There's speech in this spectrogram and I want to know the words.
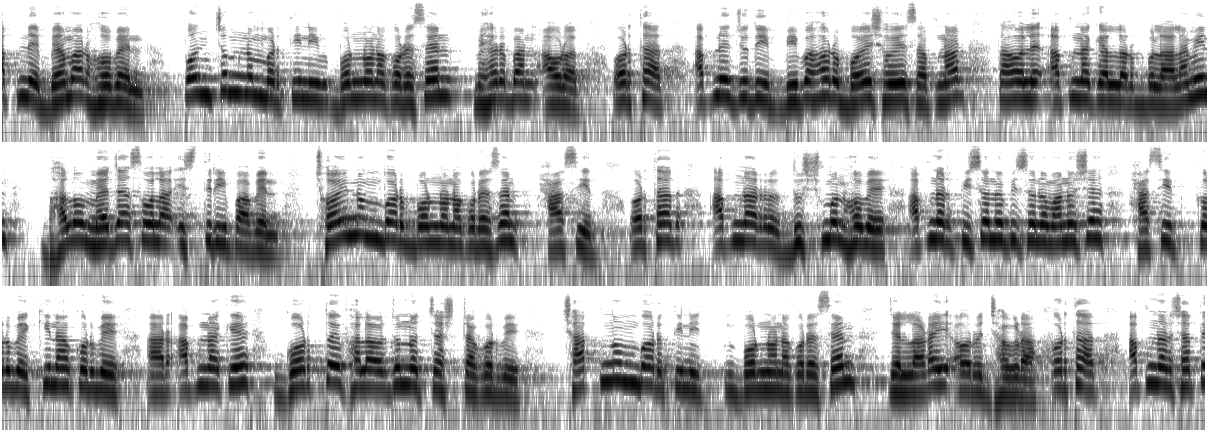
আপনি বেমার হবেন। পঞ্চম নম্বর তিনি বর্ণনা করেছেন, মেহরবান আওরাত অর্থাৎ আপনি যদি বিবাহর বয়স হয়েছে আপনার, তাহলে আপনাকে আল্লাহ রব্বুল আলমিন ভালো মেজাজওয়ালা স্ত্রী পাবেন। ছয় নম্বর বর্ণনা করেছেন হাসিদ। অর্থাৎ আপনার দুশ্মন হবে, আপনার পিছনে পিছনে মানুষে হাসিদ করবে কি না করবে, আর আপনাকে গর্তয় ফেলার জন্য চেষ্টা করবে। সাত নম্বর তিনি বর্ণনা করেছেন যে লড়াই আর ঝগড়া। অর্থাৎ আপনার সাথে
